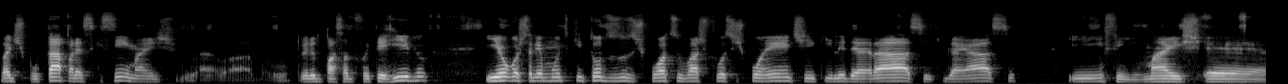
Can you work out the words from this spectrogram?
vai disputar, parece que sim, mas o período passado foi terrível. E eu gostaria muito que todos os esportes o Vasco fosse expoente, que liderasse, que ganhasse, e enfim, mas é,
